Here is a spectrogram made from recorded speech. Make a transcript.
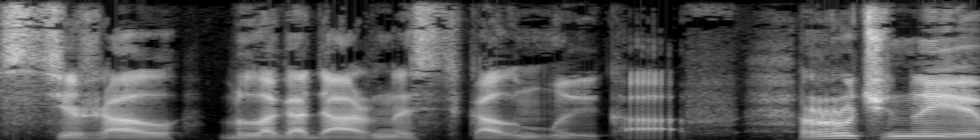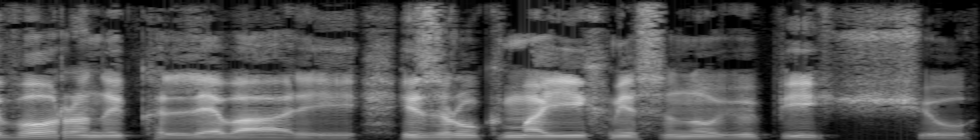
стяжал благодарность калмыков. Ручные вороны клевали из рук моих мясную пищу,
